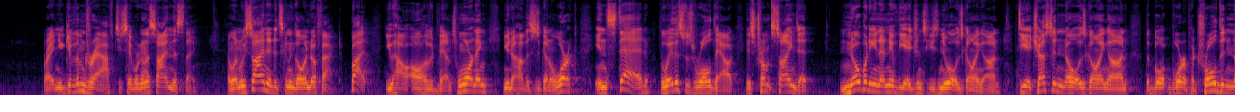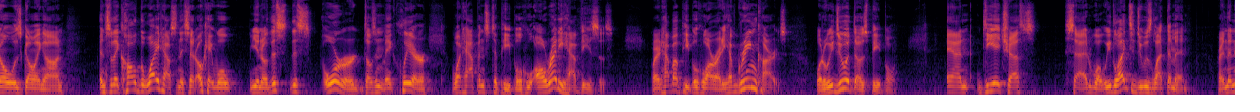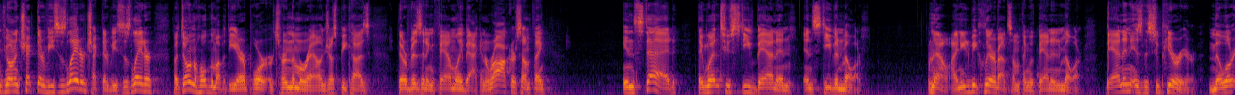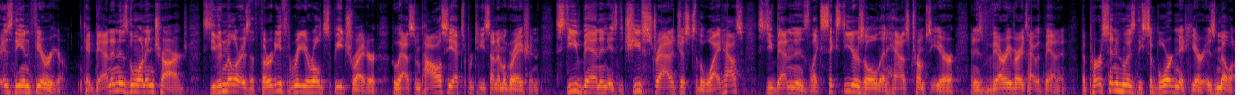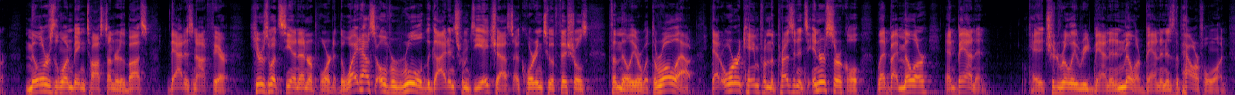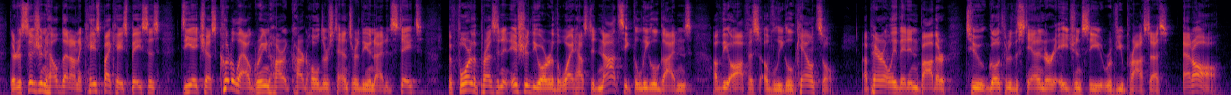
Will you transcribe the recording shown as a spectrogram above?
right? And you give them drafts. You say, we're going to sign this thing. And when we sign it, it's going to go into effect. But you all have advance warning. You know how this is going to work. Instead, the way this was rolled out is Trump signed it. Nobody in any of the agencies knew what was going on. DHS didn't know what was going on. The Border Patrol didn't know what was going on. And so they called the White House and they said, okay, well, you know, this, this order doesn't make clear what happens to people who already have visas, right? How about people who already have green cards? What do we do with those people? And DHS said, what we'd like to do is let them in. Right? And then if you want to check their visas later, check their visas later, but don't hold them up at the airport or turn them around just because they're visiting family back in Iraq or something. Instead, they went to Steve Bannon and Stephen Miller. Now, I need to be clear about something with Bannon and Miller. Bannon is the superior. Miller is the inferior. Okay, Bannon is the one in charge. Stephen Miller is a 33 year old speechwriter who has some policy expertise on immigration. Steve Bannon is the chief strategist to the White House. Steve Bannon is like 60 years old and has Trump's ear and is very, very tight with Bannon. The person who is the subordinate here is Miller. Miller's the one being tossed under the bus. That is not fair. Here's what CNN reported. The White House overruled the guidance from DHS, according to officials familiar with the rollout. That order came from the president's inner circle, led by Miller and Bannon. Okay, it should really read Bannon and Miller. Bannon is the powerful one. Their decision held that on a case by case basis, DHS could allow green card holders to enter the United States. Before the president issued the order, the White House did not seek the legal guidance of the Office of Legal Counsel. Apparently, they didn't bother to go through the standard agency review process at all.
